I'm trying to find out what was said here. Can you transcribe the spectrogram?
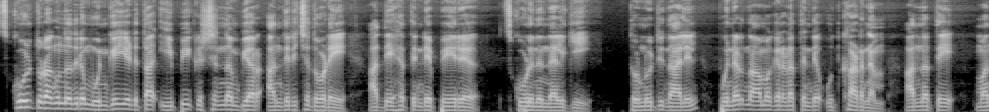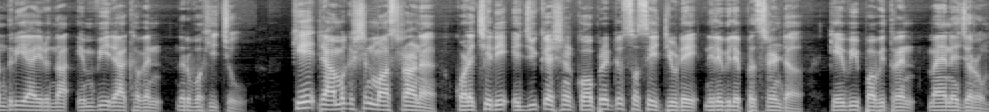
സ്കൂൾ തുടങ്ങുന്നതിന് മുൻകൈയെടുത്ത ഇ പി കൃഷ്ണൻ നമ്പ്യാർ അന്തരിച്ചതോടെ അദ്ദേഹത്തിന്റെ പേര് സ്കൂളിന് നൽകി. തൊണ്ണൂറ്റിനാലിൽ പുനർനാമകരണത്തിന്റെ ഉദ്ഘാടനം അന്നത്തെ മന്ത്രിയായിരുന്ന എം വി രാഘവൻ നിർവഹിച്ചു. കെ രാമകൃഷ്ണൻ മാസ്റ്ററാണ് കൊളച്ചേരി എഡ്യൂക്കേഷണൽ കോപ്പറേറ്റീവ് സൊസൈറ്റിയുടെ നിലവിലെ പ്രസിഡന്റ് കെ വി പവിത്രൻ മാനേജറും.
